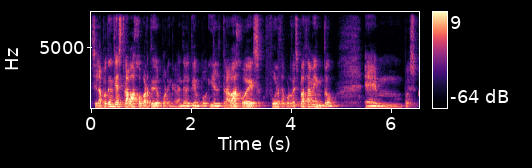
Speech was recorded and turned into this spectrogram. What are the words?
Si la potencia es trabajo partido por incremento de tiempo y el trabajo es fuerza por desplazamiento, em, pues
